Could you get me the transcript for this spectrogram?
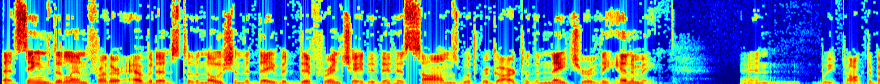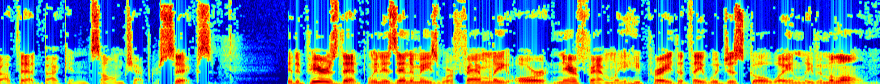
That seems to lend further evidence to the notion that David differentiated in his psalms with regard to the nature of the enemy. And we talked about that back in Psalm chapter 6. It appears that when his enemies were family or near family, he prayed that they would just go away and leave him alone.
